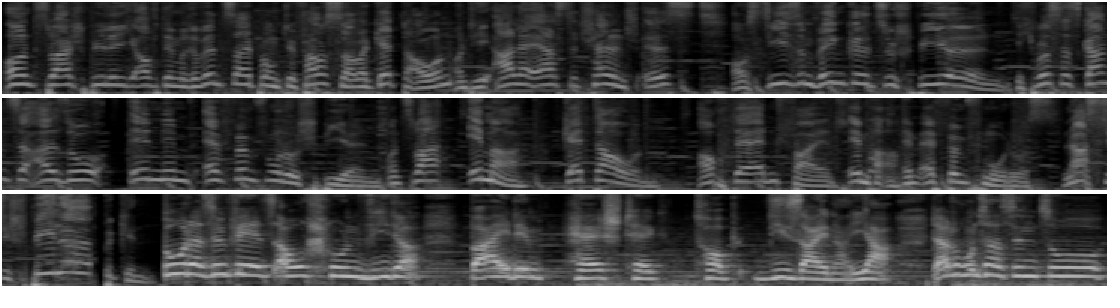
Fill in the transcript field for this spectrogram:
Und zwar spiele ich auf dem revinzeit.tv Server Get Down. Und die allererste Challenge ist, aus diesem Winkel zu spielen. Ich muss das Ganze also in dem F5-Modus spielen. Und zwar immer Get Down. Auch der Endfight. Immer im F5-Modus. Lass die Spiele beginnen. So, da sind wir jetzt auch schon wieder bei dem Hashtag Top Designer. Ja, darunter sind so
